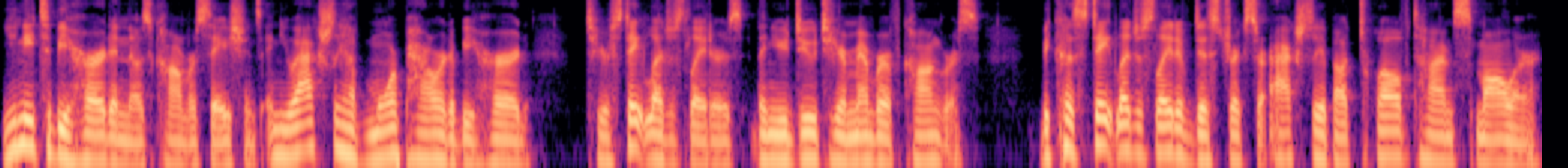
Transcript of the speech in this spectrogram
you need to be heard in those conversations. And you actually have more power to be heard to your state legislators than you do to your member of Congress because state legislative districts are actually about 12 times smaller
